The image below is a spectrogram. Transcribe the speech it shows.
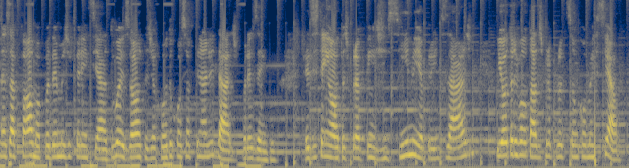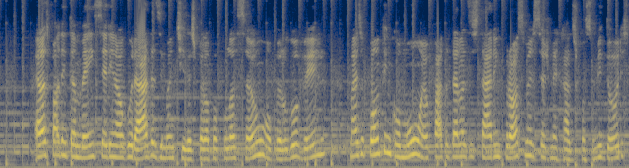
Dessa forma, podemos diferenciar duas hortas de acordo com sua finalidade. Por exemplo, existem hortas para fins de ensino e aprendizagem e outras voltadas para produção comercial. Elas podem também ser inauguradas e mantidas pela população ou pelo governo, mas o ponto em comum é o fato delas estarem próximas de seus mercados consumidores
